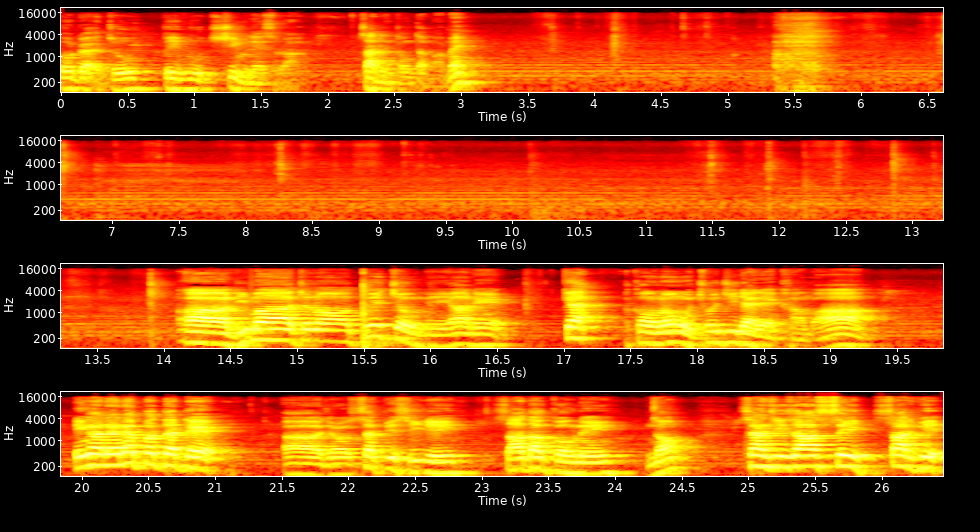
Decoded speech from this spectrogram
ကိုယ့်အတွက်အကျိုးပေးမှုရှိမလဲဆိုတာစတင်သုံးသပ်ပါမယ်အာဒီမှာကျွန်တော်တွေ့ကြုံနေရတဲ့ကတ်အကောင်လုံးကိုချိုးကြည့်လိုက်တဲ့အခါမှာအင်္ဂါနံနဲ့ပတ်သက်တဲ့အာကျွန်တော်ဆက်ပစ္စည်းတွေစားတော့ကုန်တွေเนาะ စံစီစားဆေးစသဖြင့်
